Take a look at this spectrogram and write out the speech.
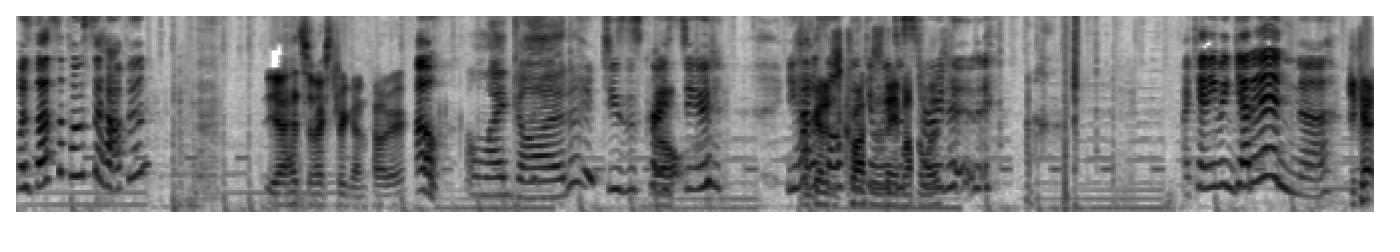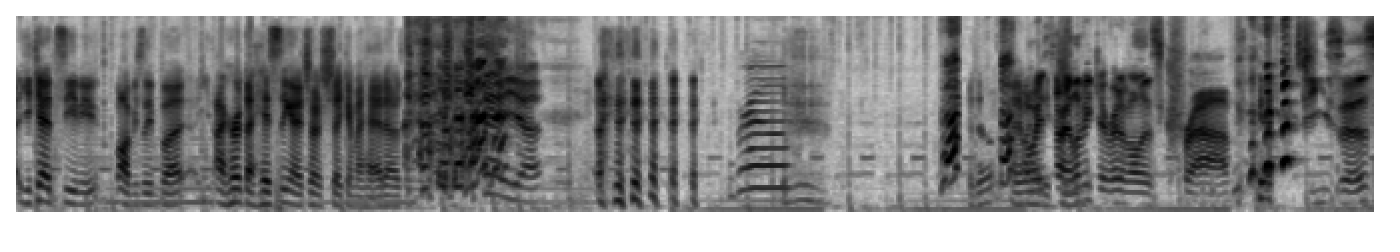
Was that supposed to happen? yeah, I had some extra gunpowder. Oh, Oh my god. Jesus Christ, Well, dude. You had I'm us gonna all just cross thinking his we name off the destroyed it. I can't even get in! You can't you can't see me obviously, but I heard the hissing. I started shaking my head. I was yeah. like, Bro. Is there- Oh anyone wait, sorry. Let me get rid of all this crap. Jesus,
